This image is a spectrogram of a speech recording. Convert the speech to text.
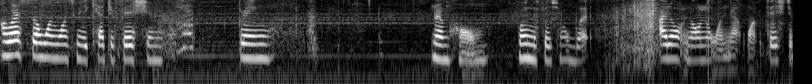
unless someone wants me to catch a fish and bring them home, bring the fish home, but I don't know no one that want fish to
